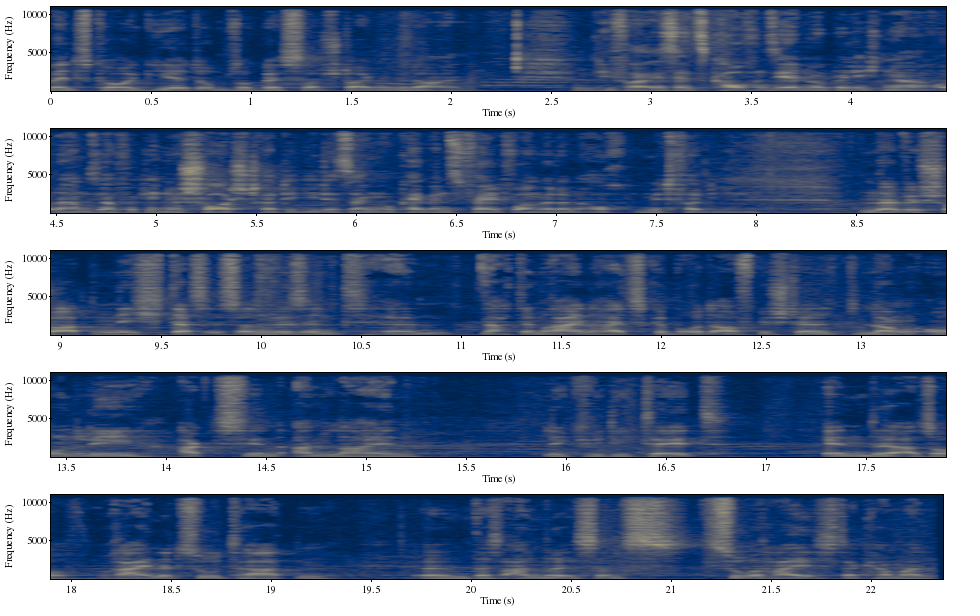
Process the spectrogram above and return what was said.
wenn es korrigiert, umso besser steigen wir wieder ein. Die Frage ist jetzt, kaufen Sie ja nur billig nach oder haben Sie auch wirklich eine Short-Strategie, dass Sie sagen, okay, wenn es fällt, wollen wir dann auch mitverdienen? Nein, wir shorten nicht. Das ist also, wir sind ähm, nach dem Reinheitsgebot aufgestellt, Long-Only, Aktien, Anleihen, Liquidität, Ende, also reine Zutaten. Ähm, das andere ist uns zu heiß, da kann man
